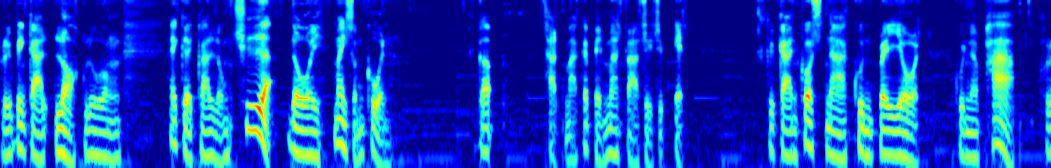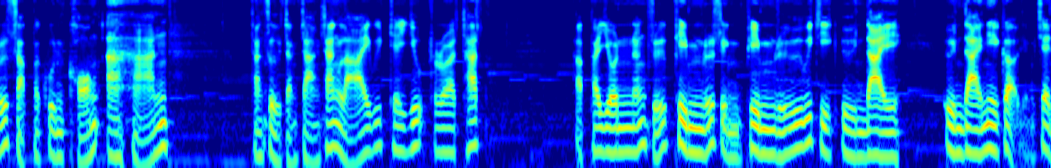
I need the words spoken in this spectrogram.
หรือเป็นการหลอกลวง ให้เกิดการหลงเชื่อโดยไม่สมควร ก็ถัดมาก็เป็นมาตรา 41 คือการโฆษณาคุณประโยชน์ คุณภาพ หรือสรรพคุณของอาหาร ทางสื่อต่างๆ ทั้งหลายวิทยุโทรทัศน์ภาพยนตร์หนังสือพิมพ์ หรือสิ่งพิมพ์ หรือวิธีอื่นใด อื่นใดนี่ก็อย่างเช่น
